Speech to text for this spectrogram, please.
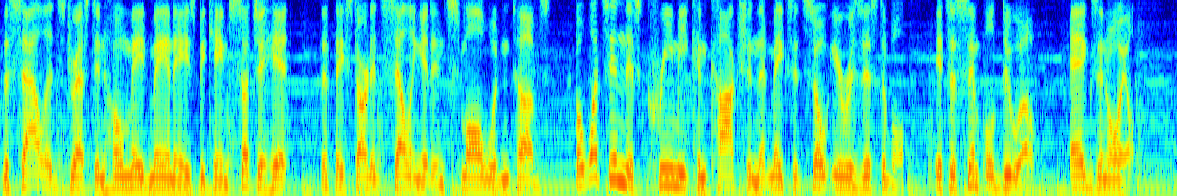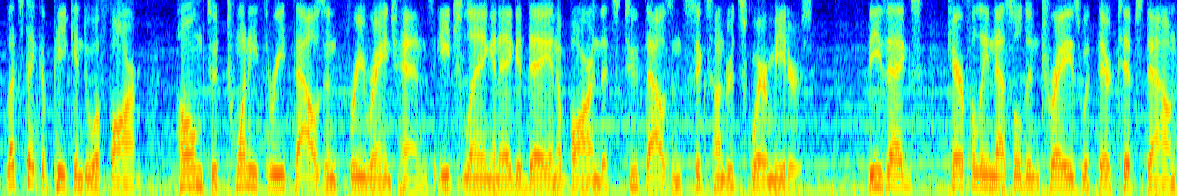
The salads dressed in homemade mayonnaise became such a hit that they started selling it in small wooden tubs. But what's in this creamy concoction that makes it so irresistible? It's a simple duo, eggs and oil. Let's take a peek into a farm, home to 23,000 free-range hens, each laying an egg a day in a barn that's 2,600 square meters. These eggs, carefully nestled in trays with their tips down,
